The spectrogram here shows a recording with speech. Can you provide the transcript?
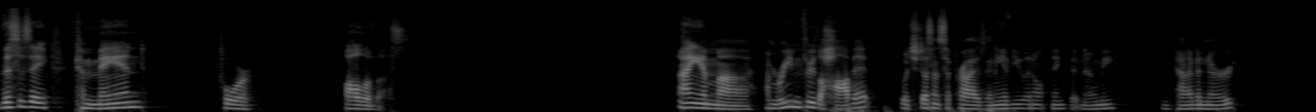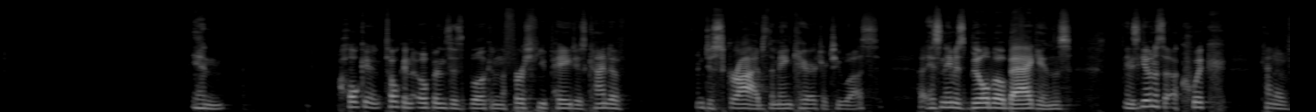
This is a command for all of us. I am uh, I'm reading through The Hobbit, which doesn't surprise any of you, I don't think, that know me. I'm kind of a nerd. And Tolkien, Tolkien opens his book, and the first few pages kind of describes the main character to us. His name is Bilbo Baggins, and he's given us a quick kind of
